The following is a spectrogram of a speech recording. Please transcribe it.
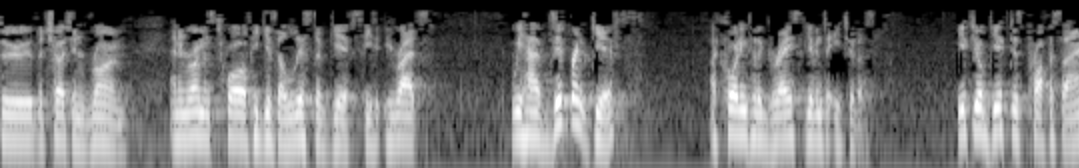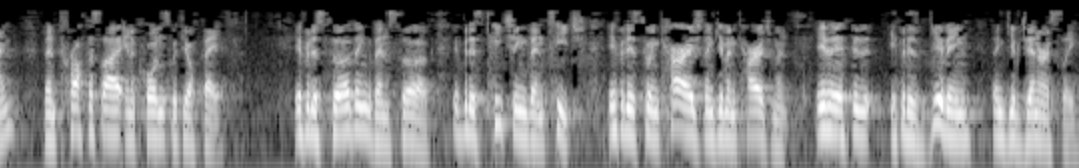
to the church in Rome. And in Romans 12, he gives a list of gifts. He, he writes, We have different gifts according to the grace given to each of us. If your gift is prophesying, then prophesy in accordance with your faith. If it is serving, then serve. If it is teaching, then teach. If it is to encourage, then give encouragement. If it, if it is giving, then give generously.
